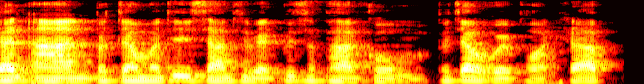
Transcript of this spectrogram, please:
การอ่านประจำวันที่ 31 พฤษภาคม พระเจ้าอวยพรครับ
